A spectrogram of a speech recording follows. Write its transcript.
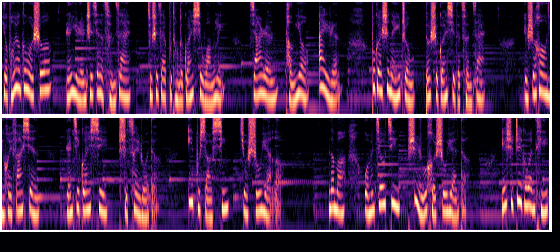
有朋友跟我说，人与人之间的存在，就是在不同的关系网里，家人、朋友、爱人，不管是哪一种，都是关系的存在。有时候你会发现，人际关系是脆弱的，一不小心就疏远了。那么，我们究竟是如何疏远的？也许这个问题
